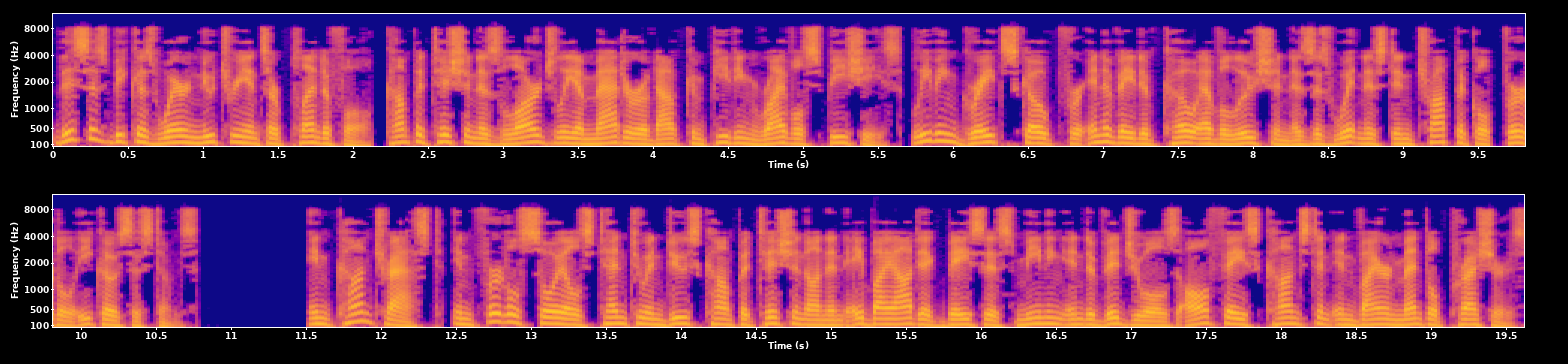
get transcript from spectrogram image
This is because where nutrients are plentiful, competition is largely a matter of outcompeting rival species, leaving great scope for innovative co-evolution as is witnessed in tropical, fertile ecosystems. In contrast, infertile soils tend to induce competition on an abiotic basis meaning individuals all face constant environmental pressures,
